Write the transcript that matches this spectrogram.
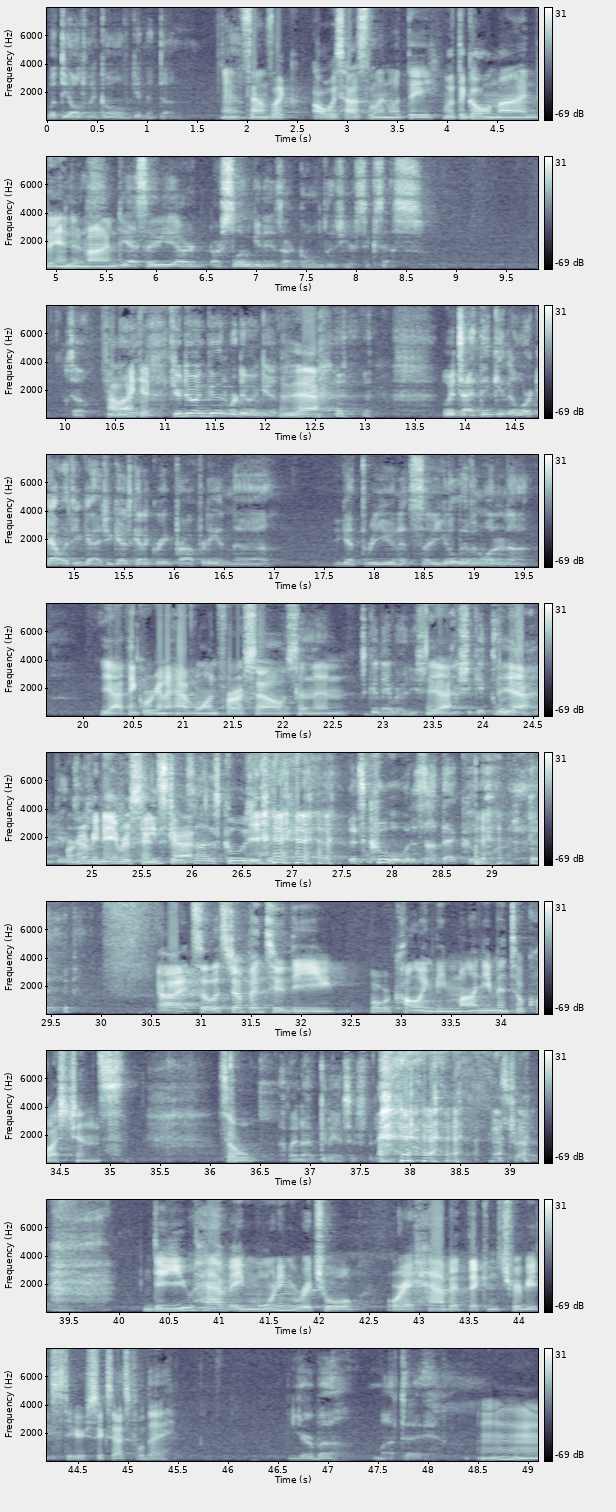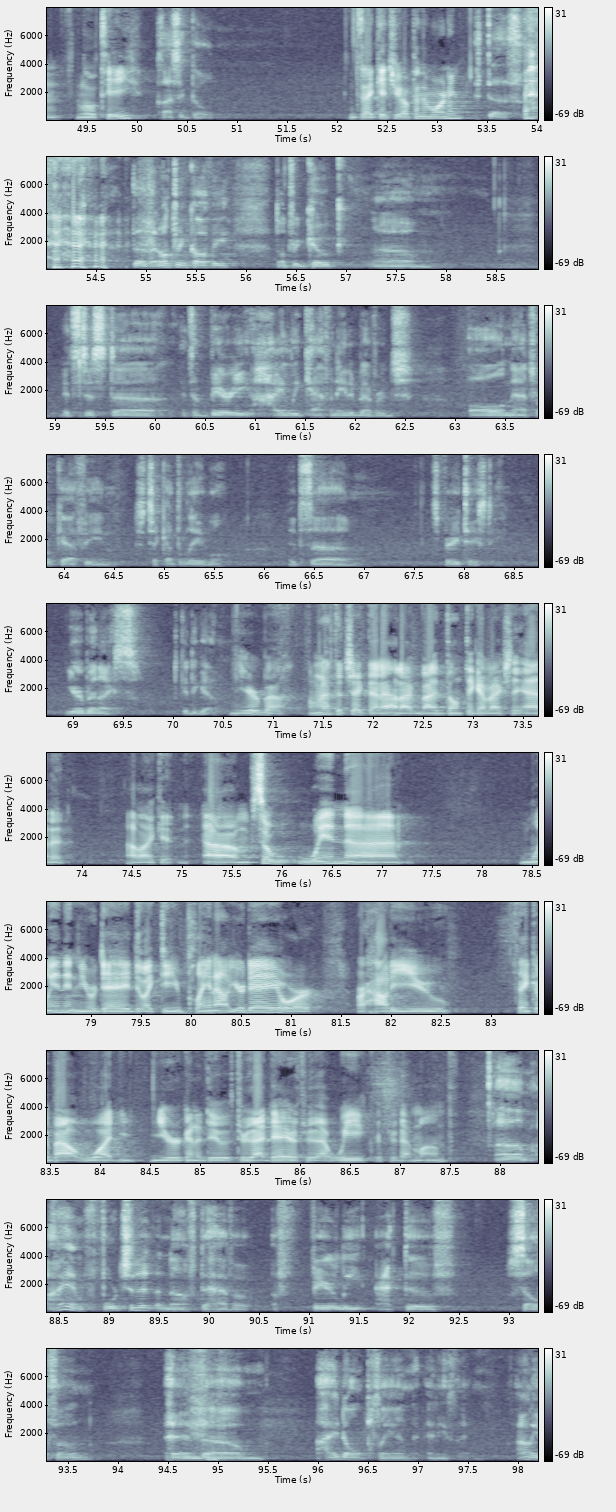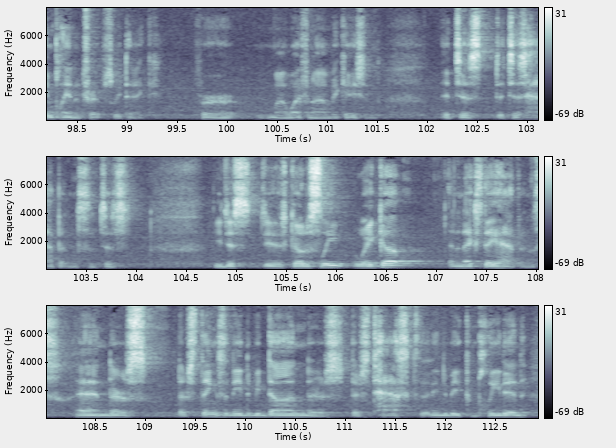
with the ultimate goal of getting it done. And it sounds like always hustling with the with the goal in mind, the end in mind. Yeah. So yeah, our our slogan is "Our goal is your success." So I like doing- it. If you're doing good, we're doing good. Yeah. Which I think it'll work out with you guys. You guys got a great property, and uh, you got three units. Are you to live in one or not? Yeah, I think we're gonna have one for ourselves and then It's a good neighborhood. You should, Yeah. you should get close. Yeah. Get We're gonna be neighbors soon, Street's Scott. not as cool as you think. It's cool, but it's not that cool. All right, so let's jump into the what we're calling the monumental questions. So, I might not have good answers for this. Let's try it. do you have a morning ritual or a habit that contributes to your successful day? Yerba mate, Mmm, A little tea? classic gold. Does that get you up in the morning? It does. it does. I don't drink coffee. Don't drink Coke. Um, it's just uh, it's a very highly caffeinated beverage, all natural caffeine. Just check out the label. It's um, it's very tasty. Yerba and ice. It's good to go. Yerba. I'm gonna have to check that out. I, I don't think I've actually had it. I like it. Um, so when uh, when in your day, do, like, do you plan out your day, or or how do you think about what you're gonna do through that day, or through that week, or through that month? Um, I am fortunate enough to have a, a fairly active cell phone, and um, I don't plan anything. I don't even plan the trips we take for my wife and I on vacation. It just it just happens. It just you just you just go to sleep, wake up, and the next day happens. And there's there's things that need to be done. There's there's tasks that need to be completed.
